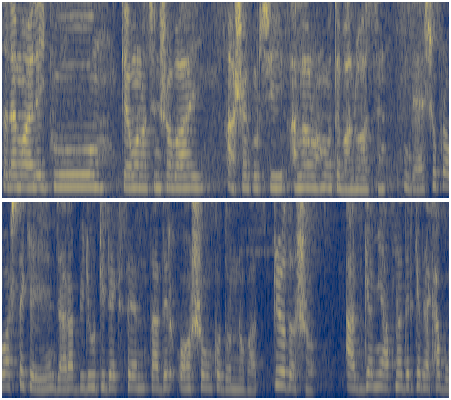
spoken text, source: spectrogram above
আসসালামু আলাইকুম। কেমন আছেন সবাই? আশা করছি আল্লাহ রহমতে ভালো আছেন। দেশ প্রবাস থেকে যারা ভিডিওটি দেখছেন, তাদের অসংখ্য ধন্যবাদ। প্রিয় দর্শক, আজকে আমি আপনাদেরকে দেখাবো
